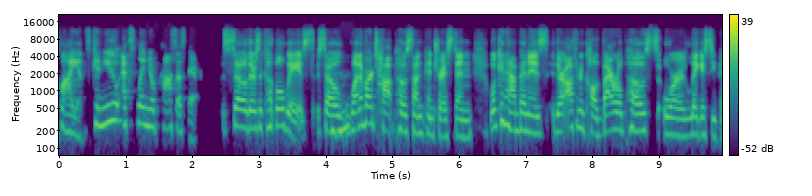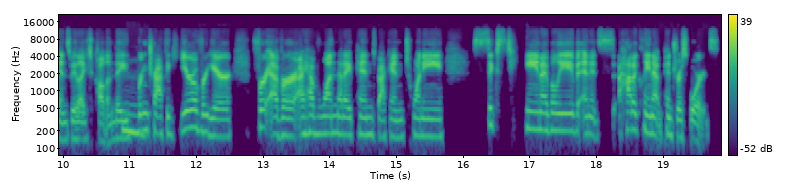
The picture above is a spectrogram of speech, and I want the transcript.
clients? Can you explain your process there? So there's a couple ways. So mm-hmm. one of our top posts on Pinterest and what can happen is they're often called viral posts or legacy pins we like to call them. They mm. bring traffic year over year forever. I have one that I pinned back in 20 16, I believe, and it's how to clean up Pinterest boards.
